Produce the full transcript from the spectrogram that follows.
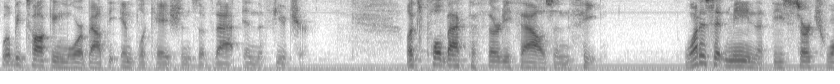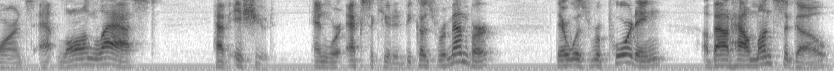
We'll be talking more about the implications of that in the future. Let's pull back to 30,000 feet. What does it mean that these search warrants at long last have issued and were executed? Because remember, there was reporting about how months ago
